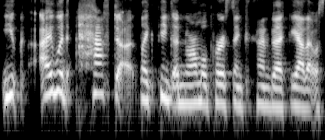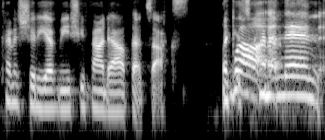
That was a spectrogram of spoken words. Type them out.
you i would have to like think a normal person could kind of be like yeah that was kind of shitty of me. She found out. That sucks. Like well, it's kind of and then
